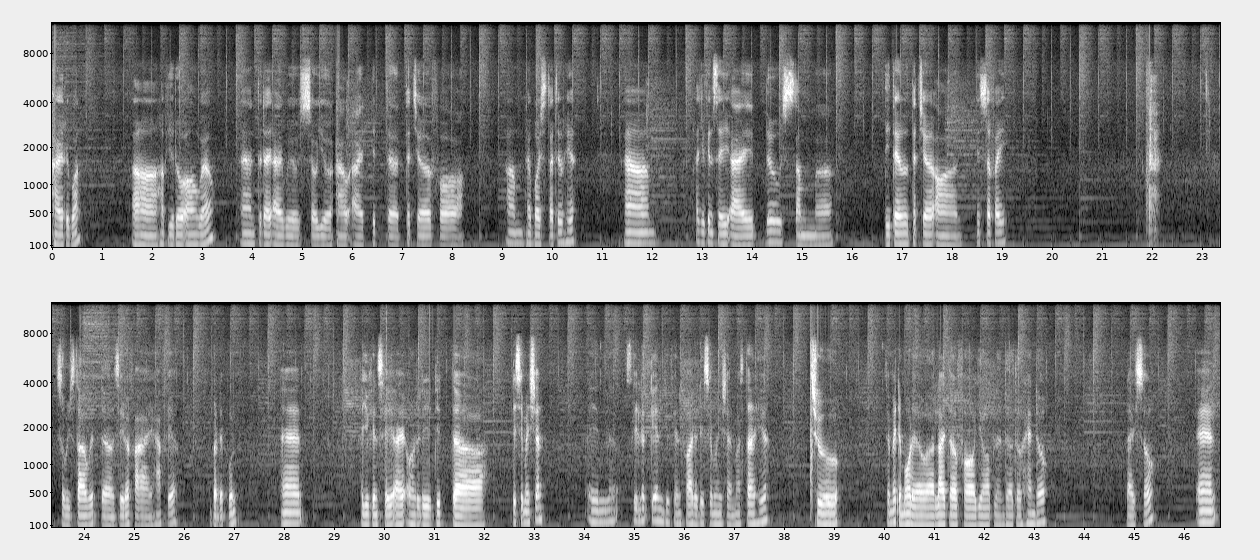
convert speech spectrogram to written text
Hi everyone, uh, hope you do all well and today I will show you how I did the texture for um, Hellboy statue here. Um, as you can see I do some uh, detailed texture on his surface. so we start with the ZRef I have here, Brother Poon and you can see I already did the decimation. In silicon you can find the decimation master here. To to make the model lighter for your blender to handle. Like so. And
